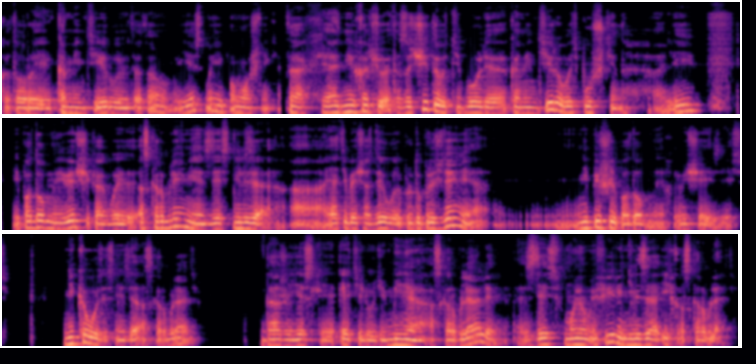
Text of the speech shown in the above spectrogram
которые комментируют, это есть мои помощники. Так, я не хочу это зачитывать, тем более комментировать Пушкин, Али и подобные вещи, как бы оскорбления здесь нельзя. А, я тебе сейчас делаю предупреждение, не пиши подобных вещей здесь. Никого здесь нельзя оскорблять. Даже если эти люди меня оскорбляли, здесь в моем эфире нельзя их оскорблять.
